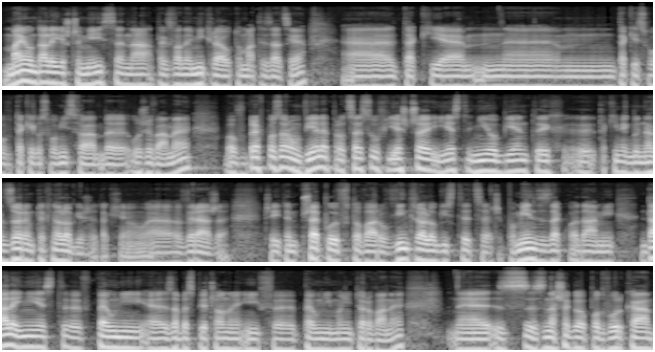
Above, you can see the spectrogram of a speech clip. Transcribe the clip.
mają dalej jeszcze miejsce na tak zwane mikroautomatyzacje. E, Takie, mm, e, takie, takiego słownictwa e, używamy, bo wbrew pozorom wiele procesów jeszcze jest nieobjętych e, takim jakby nadzorem technologii, że tak się e, wyrażę. Czyli ten przepływ towarów w intralogistyce czy pomiędzy zakładami dalej nie jest e, w pełni e, zabezpieczony i w pełni monitorowany. E, Z, z naszego podwórka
